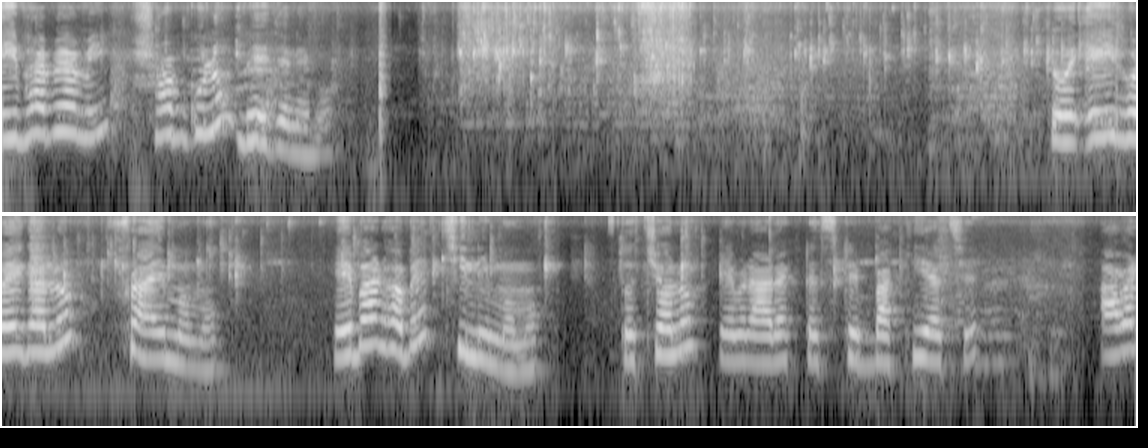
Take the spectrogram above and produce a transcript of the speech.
এইভাবে আমি সবগুলো ভেজে নেব। তো এই হয়ে গেল ফ্রাই মোমো। এবার হবে চিলি মোমো। তো চলো, এবার আর একটা স্টেপ বাকি আছে। আবার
